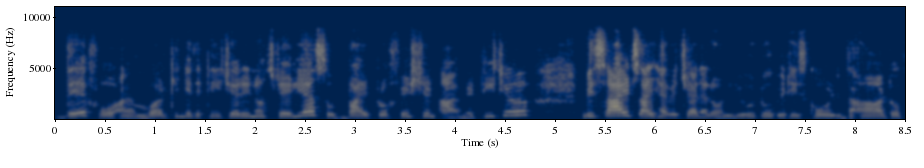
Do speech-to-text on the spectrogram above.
Therefore, I am working as a teacher in Australia. So, by profession, I am a teacher. Besides, I have a channel on YouTube. It is called The Art of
